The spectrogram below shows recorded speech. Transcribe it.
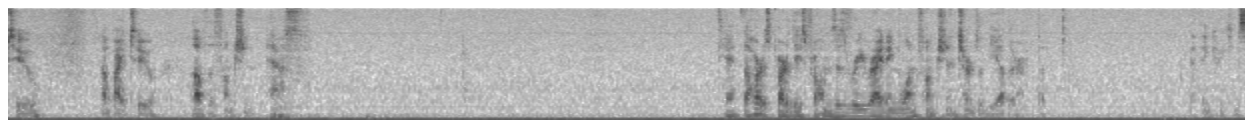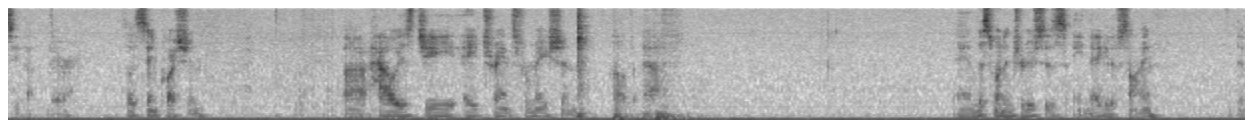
2 uh, by 2 of the function f. Okay, the hardest part of these problems is rewriting one function in terms of the other, but think we can see that there. So the same question, uh, how is g a transformation of f? And this one introduces a negative sign. It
